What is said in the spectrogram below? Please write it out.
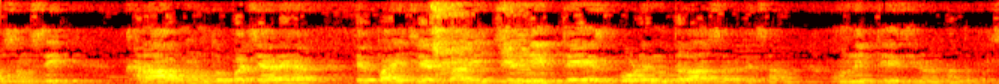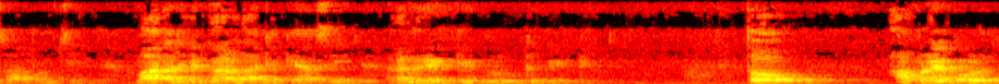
ਮੌਸਮ ਸੀ, ਖਰਾਬ ਹੋਣ ਤੋਂ ਬਚਿਆ ਰਿਹਾ ਤੇ ਭਾਈ ਜੈਕਾ ਵੀ ਜਿੰਨੀ ਤੇਜ਼ ਘੋੜੇ ਨੂੰ ਦਰਾ ਸਕਦੇ ਸਨ, ਉਨੀ ਤੇਜ਼ੀ ਨਾਲ ਅਨੰਦਪੁਰ ਸਾਹਿਬ ਪਹੁੰਚੇ। ਮਹਾਰਾਜ ਨੇ ਗਾਲ ਲਾ ਕੇ ਕਿਹਾ ਸੀ ਰੰਗਰੇਟੇ ਗੁਰੂ ਕੇ ਬੇਟੇ ਤੋ ਆਪਣੇ ਕੋਲ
